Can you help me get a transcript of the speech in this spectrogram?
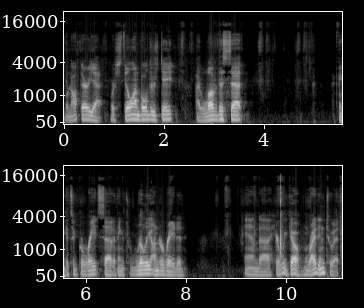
We're not there yet. We're still on Baldur's Gate. I love this set. I think it's a great set. I think it's really underrated. And uh, here we go, right into it.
